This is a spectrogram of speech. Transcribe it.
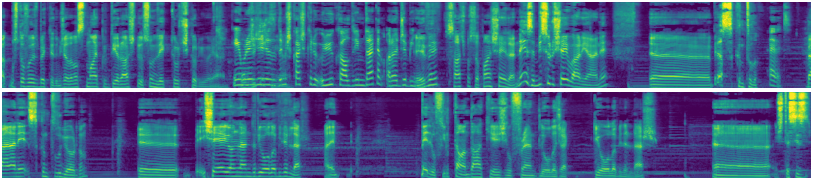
Bak Mustafa Özbek de demiş adama sniper diye rushlıyorsun vektör çıkarıyor yani. Engineers mi demiş yani? kaç kere ölüyü kaldırayım derken araca biniyor. Evet saçma sapan şeyler. Neyse bir sürü şey var yani. Ee, biraz sıkıntılı. Evet. Ben hani sıkıntılı gördüm. Ee, şeye yönlendiriyor olabilirler. Hani Battlefield tamam daha casual friendly olacak diyor olabilirler. Ee, işte siz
